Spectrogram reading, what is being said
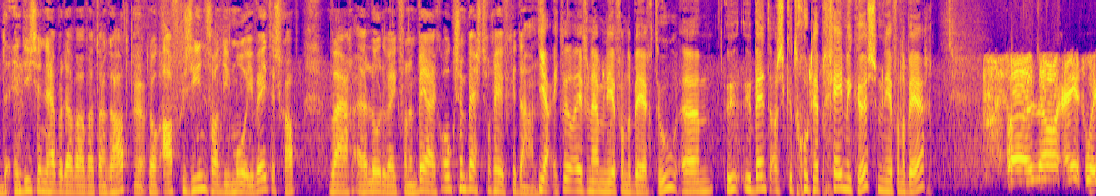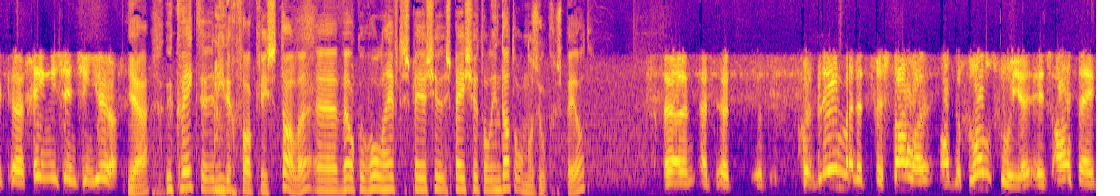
de- in die zin hebben we daar wel wat aan gehad. Toch afgezien van die mooie wetenschap, waar eh, Lodewijk van den Berg ook zijn best voor heeft gedaan. Ja, ik wil even naar meneer Van den Berg toe. Ehm, u, u bent, als ik het goed heb, chemicus, meneer Van den Berg. Eh, nou, eigenlijk eh, chemisch ingenieur. Ja. U kweekte in ieder geval kristallen. Eh, welke rol heeft de Space, Space Shuttle in dat onderzoek gespeeld? Eh, het, het, het probleem met het kristallen op de grond groeien is altijd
